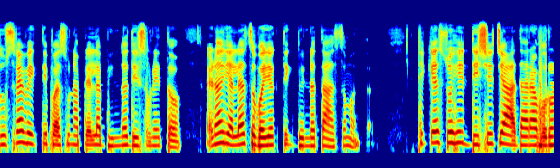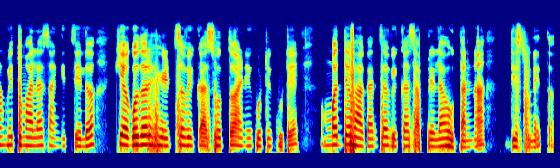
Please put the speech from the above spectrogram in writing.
दुसऱ्या व्यक्तीपासून आपल्याला भिन्न दिसून येतं. ना? यालाच वैयक्तिक भिन्नता असं म्हणतात. ठीक आहे? सो हे दिशेच्या आधारावरून मी तुम्हाला सांगितलेलं की अगोदर हेडचा विकास होतो आणि कुठे कुठे मध्यभागांचा विकास आपल्याला होताना दिसून येतं.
